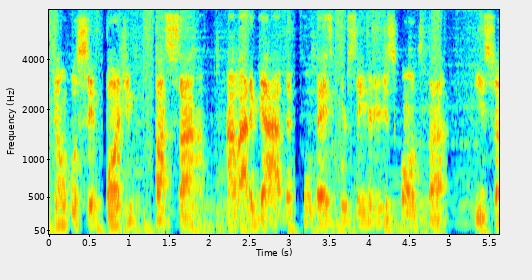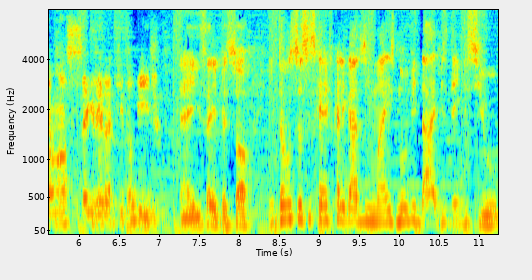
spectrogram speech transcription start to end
Então você pode passar a largada com 10% de desconto, tá? Isso é o nosso segredo aqui do vídeo. É isso aí, pessoal. Então, se vocês querem ficar ligados em mais novidades da MCU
